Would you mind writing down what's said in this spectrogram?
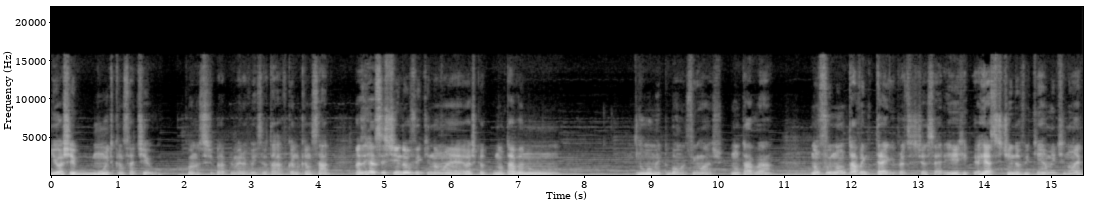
E eu achei muito cansativo quando assisti pela primeira vez. Eu tava ficando cansado. Mas reassistindo eu vi que não é. Eu acho que eu não tava num. num momento bom, assim, eu acho. Não tava. Não, fui, não tava entregue pra assistir a série. E re- reassistindo eu vi que realmente não é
